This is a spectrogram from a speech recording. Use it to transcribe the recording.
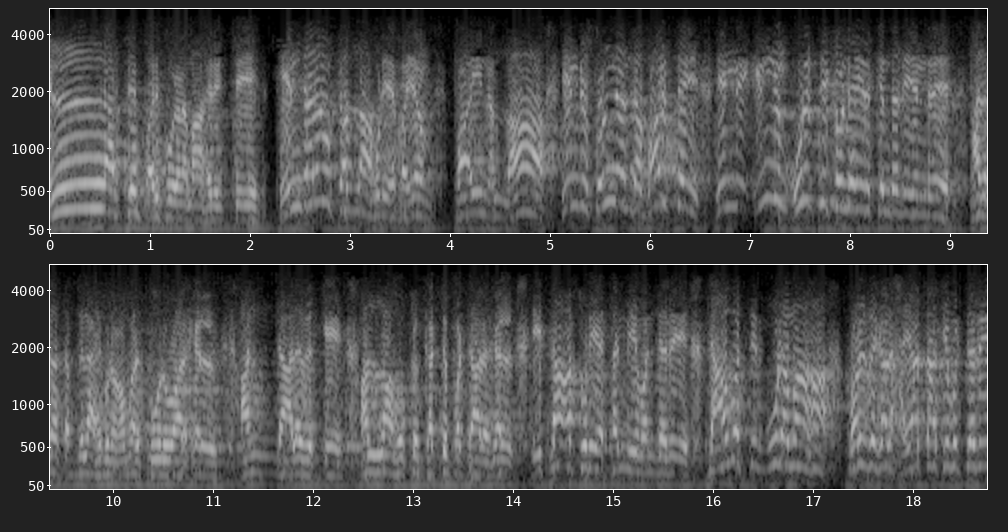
எல்லாத்தையும் பரிபூரணமாக இருந்துச்சு. எந்த அளவுக்கு அல்லாஹுடைய பயம். அல்லாஹ் என்று சொன்ன அந்த வார்த்தை என்னை இன்னும் உறுத்தி கொண்டே இருக்கின்றது என்று ஹதரத் அப்துல்லாஹிபின் அமர் கூறுவார்கள். அந்த அளவுக்கு அல்லாஹுக்கு கட்டுப்பட்டார்கள். இத்தாத்துடைய தன்மை வந்தது. தாவத்தின் மூலமாக பொருதுகள் ஹயாத்தாக்கி விட்டது.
